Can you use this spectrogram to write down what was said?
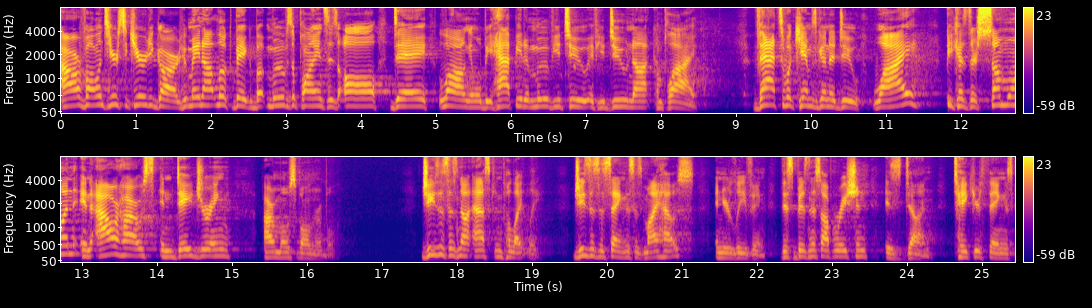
our volunteer security guard who may not look big but moves appliances all day long and will be happy to move you too if you do not comply. That's what Kim's gonna do. Why? Because there's someone in our house endangering our most vulnerable. Jesus is not asking politely. Jesus is saying, This is my house and you're leaving. This business operation is done. Take your things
